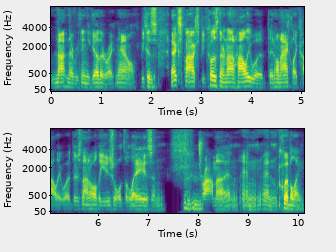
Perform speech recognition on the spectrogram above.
knotting everything together right now because Xbox because they're not Hollywood. They don't act like Hollywood. There's not all the usual delays and mm-hmm. drama and and and quibbling.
